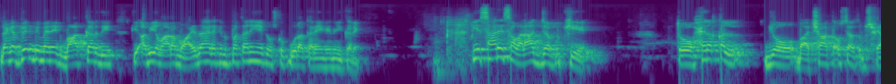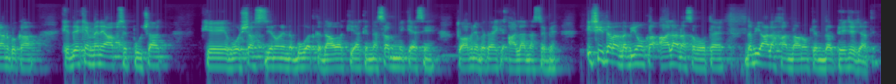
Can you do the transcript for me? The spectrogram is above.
لیکن پھر بھی میں نے ایک بات کر دی کہ ابھی ہمارا معاہدہ ہے، لیکن پتہ نہیں ہے کہ اس کو پورا کریں گے، نہیں کریں یہ سارے سوالات جب کیے تو حرقل جو بادشاہ تھا، اس نے سفیان کو کہا کہ دیکھیں، میں نے آپ سے پوچھا کہ وہ شخص جنہوں نے نبوت کا دعویٰ کیا کہ نصب میں کیسے ہیں، تو آپ نے بتایا کہ اعلیٰ نصب ہے اسی طرح نبیوں کا اعلیٰ نصب ہوتا ہے، نبی اعلیٰ خاندانوں کے اندر بھیجے جاتے ہیں۔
